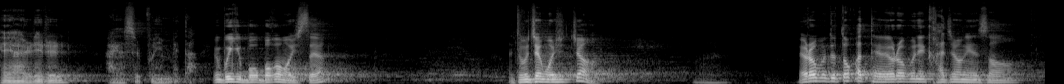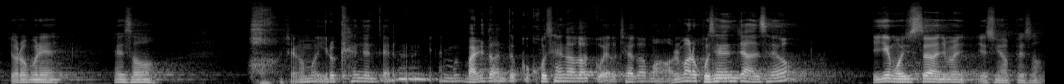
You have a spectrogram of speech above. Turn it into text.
해야 할 일을 하였을 뿐입니다. 뭐 이게 뭐, 뭐가 멋있어요? 두 번째가 멋있죠? 여러분도 똑같아요. 여러분의 가정에서 여러분의 해서 허, 제가 뭐 이렇게 했는데 음, 뭐 말도 안 듣고 고생하갖고요. 제가 뭐 얼마나 고생했는지 아세요? 이게 멋있어요? 아니면 예수님 앞에서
